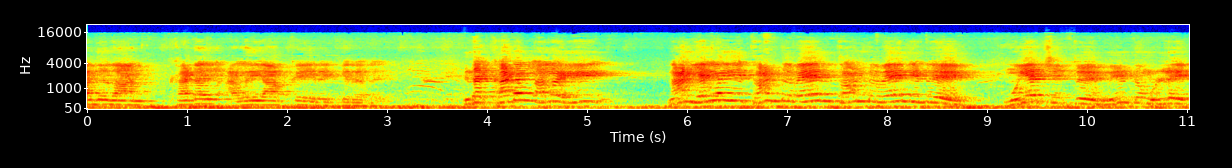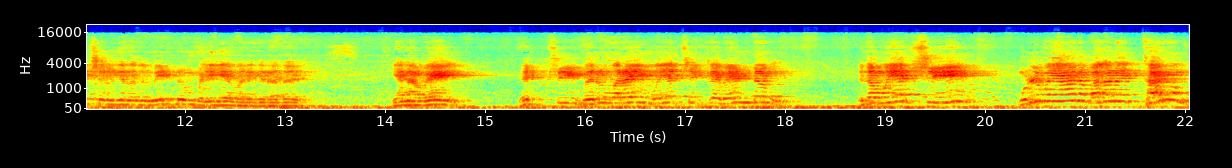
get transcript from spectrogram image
அதுதான் கடல் அலையாக இருக்கிறது. இந்த கடல் அலை நான் எல்லையை தாண்டுவேன் தாண்டுவேன் என்று முயற்சித்து மீண்டும் உள்ளே செல்கிறது மீண்டும் வெளியே வருகிறது. எனவே வெற்றி பெறுவரை முயற்சிக்க வேண்டும். இந்த முயற்சி முழுமையான பலனை தரும்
